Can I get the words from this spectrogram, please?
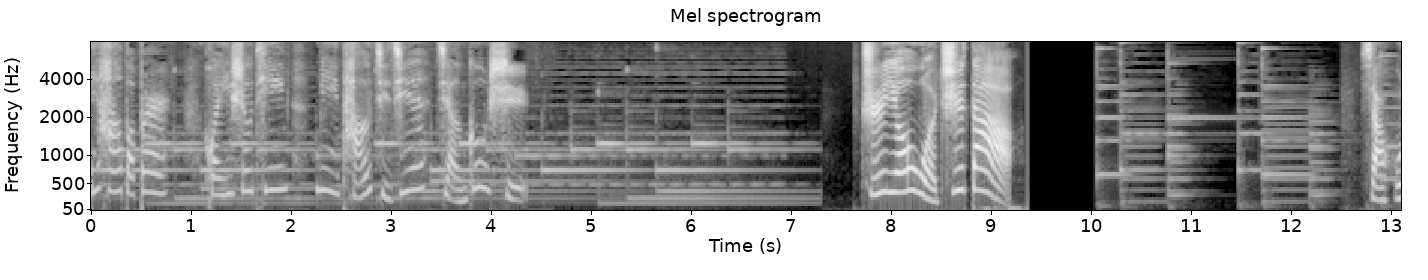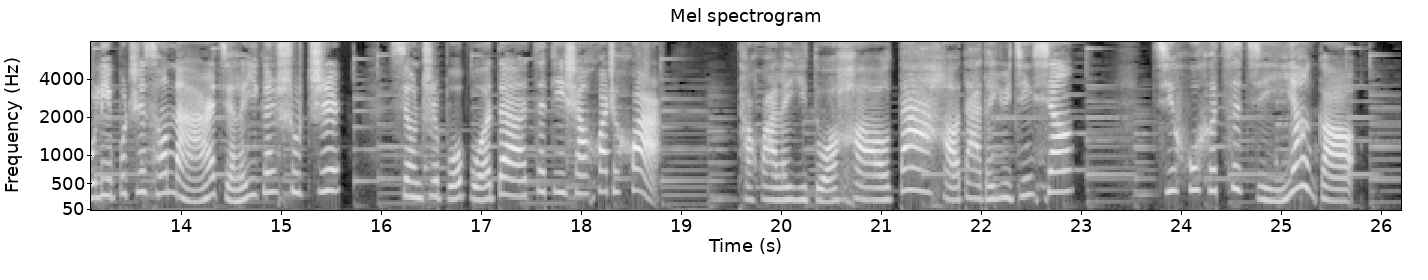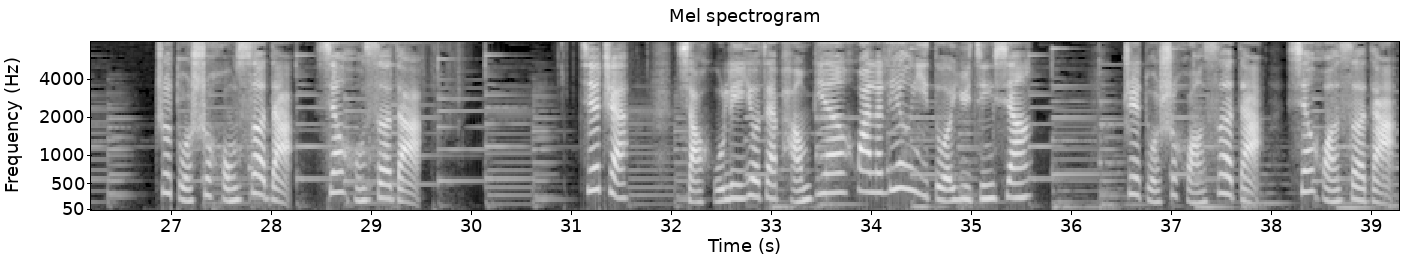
你好，宝贝儿，欢迎收听蜜桃姐姐讲故事。只有我知道，小狐狸不知从哪儿捡了一根树枝，兴致勃勃地在地上画着画。他画了一朵好大好大的郁金香，几乎和自己一样高。这朵是红色的，鲜红色的。接着，小狐狸又在旁边画了另一朵郁金香，这朵是黄色的，鲜黄色的。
